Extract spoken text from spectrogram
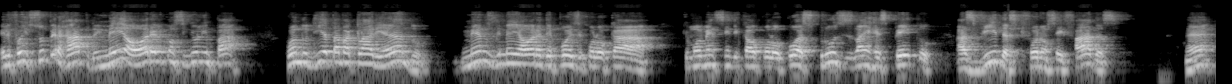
Ele foi super rápido, em meia hora ele conseguiu limpar. Quando o dia estava clareando, menos de meia hora depois de colocar, que o movimento sindical colocou as cruzes lá em respeito às vidas que foram ceifadas, né?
